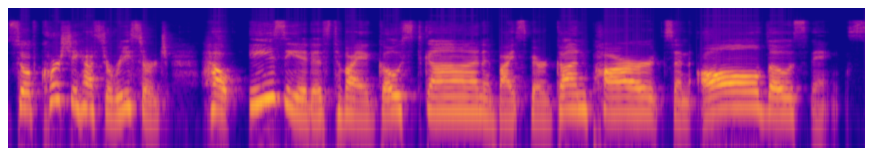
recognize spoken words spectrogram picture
So, of course, she has to research how easy it is to buy a ghost gun and buy spare gun parts and all those things.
